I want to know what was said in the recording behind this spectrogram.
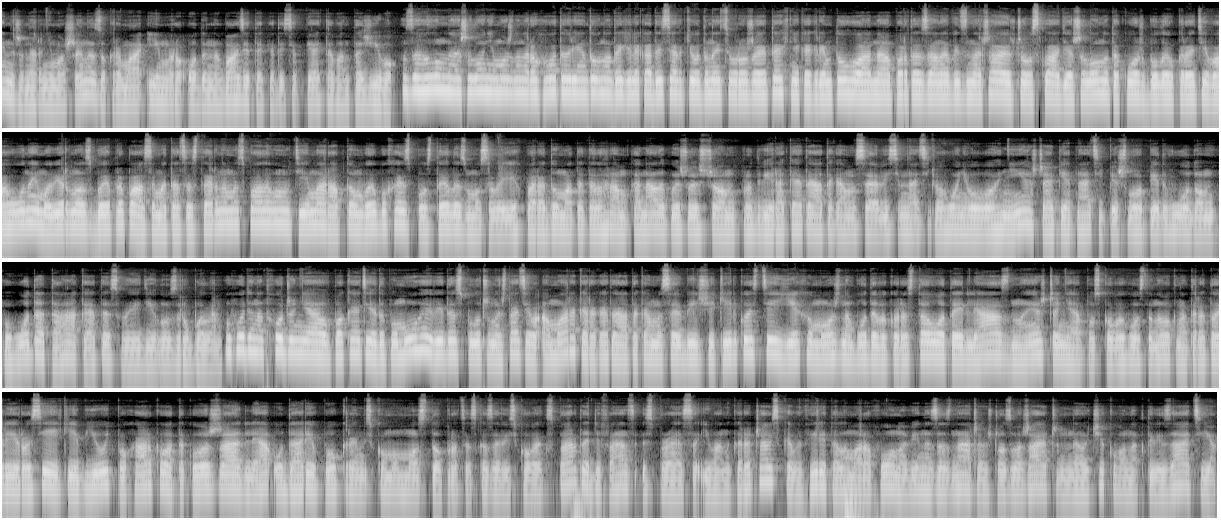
інженерні машини, зокрема ІМР-1 на базі Т-55 та вантажівок. Загалом на ешелоні можна нарахувати орієнтовно декілька десятків одиниць ворожої техніки. Крім того, на партизани відзначають, що у складі ешелону також були вкриті вагони, ймовірно, з боєприпасами та цистернами з паливом. Втім, раптом вибухи спустили, змусили їх передумати. Телеграм-канали пишуть, що про дві ракети Атакамс 18 вагонів у вогні, ще 15 пішло під воду. Погода та ракети своє діло зробили. У ході надходження в пакеті допомоги від Сполучених Штатів Америки ракети Атакамс в більшій кількості їх можна буде використовувати для знищення пускових установок на території Росії, які б'ють по Харкову, а також для ударів по Кримському мосту. Про це сказав військовий експерт Defense Express Іван Карачевський в ефірі телемарафону. Він зазначив, що зважаючи на неочікувану активізацію.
